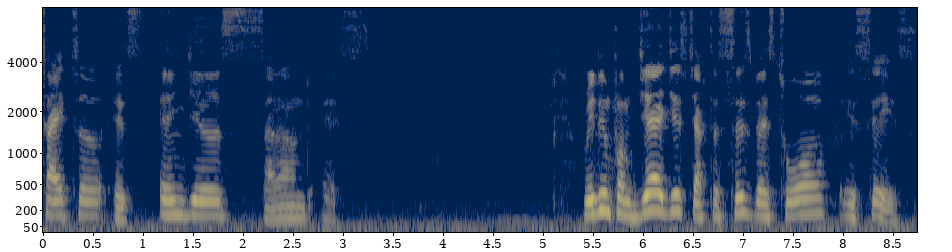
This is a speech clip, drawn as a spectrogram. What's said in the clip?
title is Angels Surround Us. Reading from Judges chapter 6, verse 12, it says,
